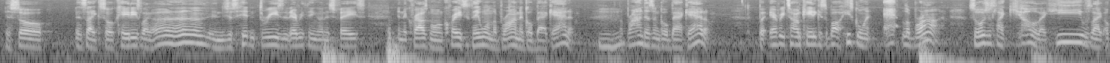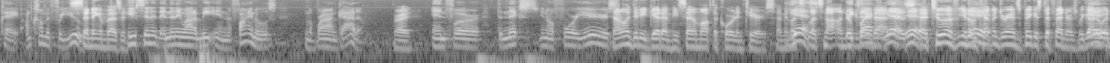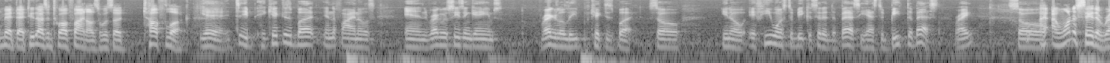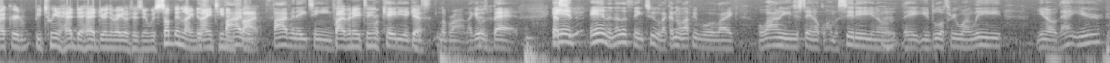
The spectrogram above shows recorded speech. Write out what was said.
And so it's like so KD's like uh, uh and just hitting threes and everything on his face, and the crowd's going crazy. They want LeBron to go back at him. Mhm. LeBron doesn't go back at him. But every time KD gets the ball, he's going at LeBron. So it was just like, yo, like he was like, okay, I'm coming for you. Sending a message, He sent it, and then they wound up meeting in the finals, and LeBron got him. right? And for the next, you know, four years, Not only did he get him, he sent him off the court in tears. I mean, let's Yes, let's not underplay exactly, that. yeah, As, yeah. uh, two of you know Yeah. Kevin Durant's biggest defenders, we got to admit that 2012 Finals was a tough look. yeah, he, he kicked his butt in the finals, and regular season games regularly kicked his butt. So, you know, if he wants to be considered the best, he has to beat the best, right? So I, I want to say the record between head to head during the regular season was something like it was 19 five and 5. five and eighteen, Five and 18? for KD against LeBron. Like it was bad. Yes. And and another thing too, like I know a lot of people were like, well, why don't you just stay in Oklahoma City? You know, Mhm. they you blew a three one lead. You know that year,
